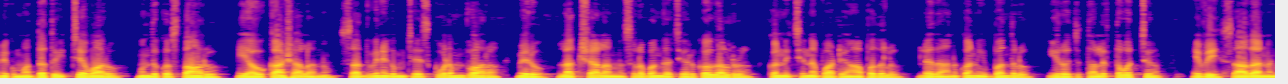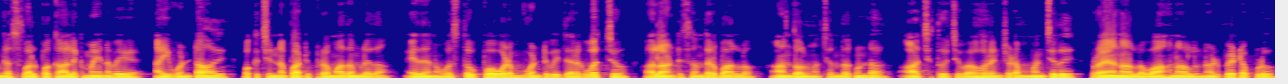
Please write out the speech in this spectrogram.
మీకు మద్దతు ఇచ్చేవారు ముందుకొస్తారు. ఈ అవకాశాలను సద్వినియోగం చేసుకోవడం ద్వారా మీరు లక్ష్యాలను సులభంగా చేరుకోగలరు. కొన్ని చిన్నపాటి ఆపదలు లేదా అనుకోని ఇబ్బందులు ఈరోజు తలెత్తవచ్చు. ఇవి సాధారణంగా స్వల్పకాలికమైనవి అయి ఉంటాయి. ఒక చిన్నపాటి ప్రమాదం లేదా ఏదైనా వస్తువు పోవడం వంటివి జరగవచ్చు. అలాంటి సందర్భాల్లో ఆందోళన చెందకుండా ఆచితూచి వ్యవహరించడం మంచిది. ప్రయాణాల్లో వాహనాలు నడిపేటప్పుడు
